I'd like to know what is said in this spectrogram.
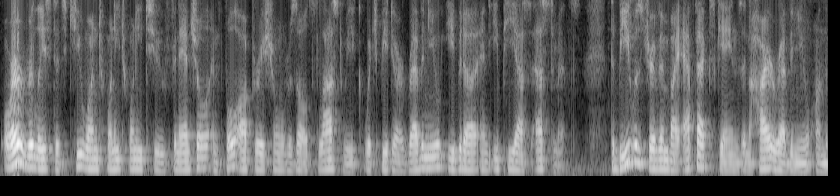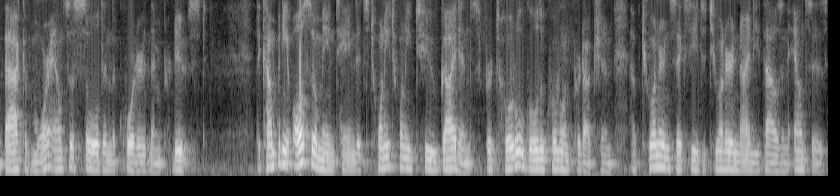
Aura released its Q1 2022 financial and full operational results last week, which beat our revenue, EBITDA, and EPS estimates. The beat was driven by FX gains and higher revenue on the back of more ounces sold in the quarter than produced. The company also maintained its 2022 guidance for total gold equivalent production of 260 to 290,000 ounces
